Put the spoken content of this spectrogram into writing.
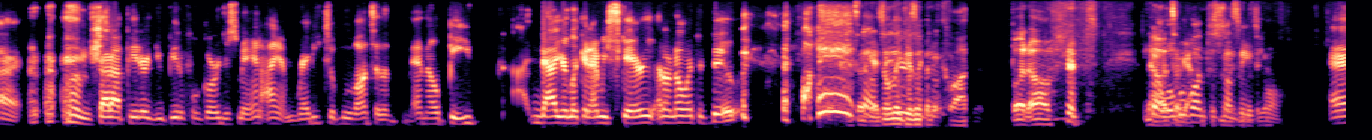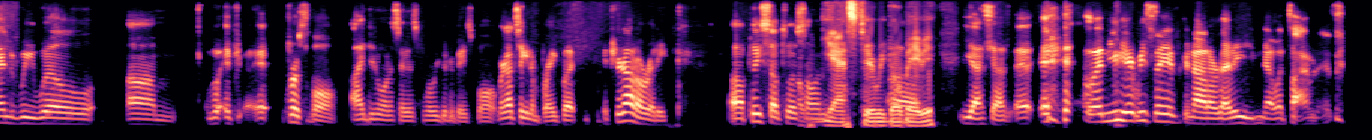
All right, shout out Peter, you beautiful, gorgeous man. I am ready to move on to the MLB. Now you're looking at me scary. I don't know what to do. It's okay. it's only because I'm in a closet. But um, no, no, it's we'll okay. move on to some messing with you. baseball, and we will. Um, if eh, first of all, I did want to say this before we go to baseball. We're not taking a break, but if you're not already, uh, please sub to us Oh, on. yes, here we go, uh, baby. Yes, yes. When you hear me say if you're not already, you know what time it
